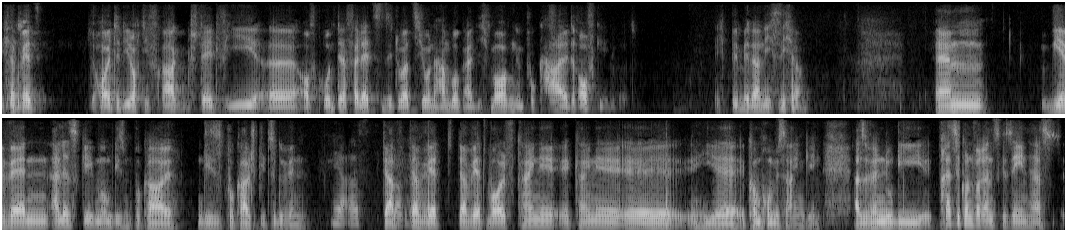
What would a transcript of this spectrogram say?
ich habe mir jetzt heute die noch die Frage gestellt, wie äh, aufgrund der verletzten Situation Hamburg eigentlich morgen im Pokal draufgehen wird. Ich bin mir da nicht sicher. Ähm, wir werden alles geben, um diesen Pokal, dieses Pokalspiel zu gewinnen. Ja, das da, da wird, da wird Wolf keine, keine äh, hier Kompromisse eingehen. Also wenn du die Pressekonferenz gesehen hast,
